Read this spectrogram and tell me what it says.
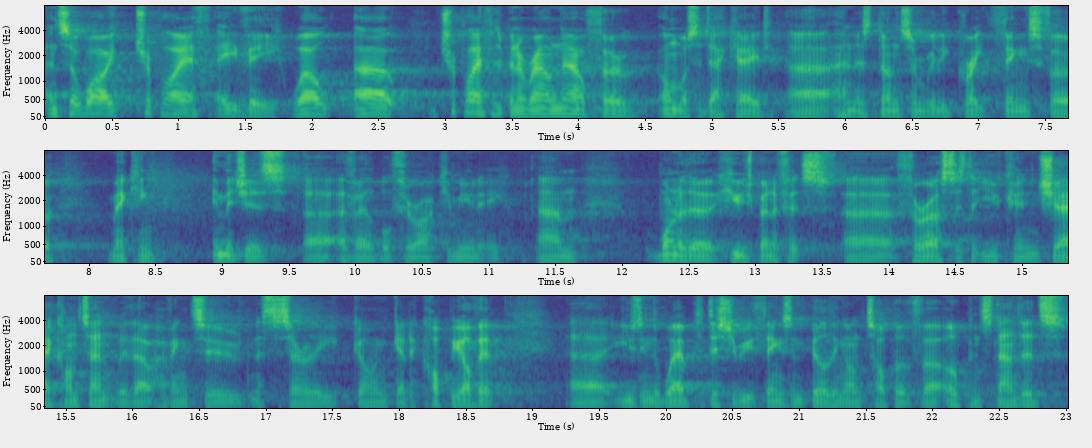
and so why IIIF AV? Well, uh, IIIF has been around now for almost a decade uh, and has done some really great things for making images uh, available through our community. Um, one of the huge benefits uh, for us is that you can share content without having to necessarily go and get a copy of it. Uh, using the web to distribute things and building on top of open standards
